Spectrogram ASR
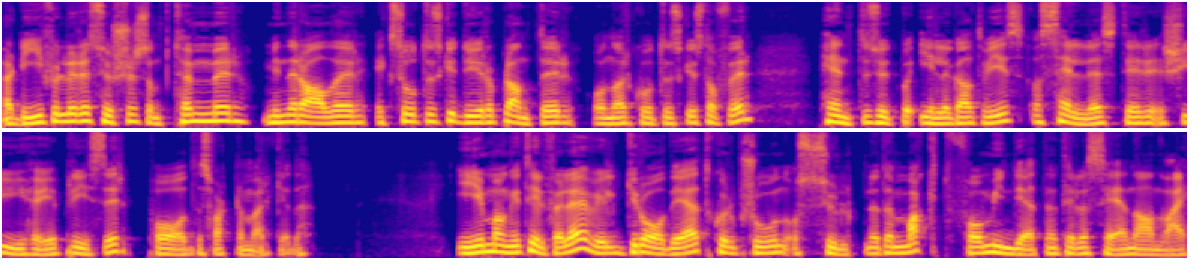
Verdifulle ressurser som tømmer, mineraler, eksotiske dyr og planter og narkotiske stoffer hentes ut på illegalt vis og selges til skyhøye priser på det svarte markedet. I mange tilfeller vil grådighet, korrupsjon og sulten etter makt få myndighetene til å se en annen vei.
